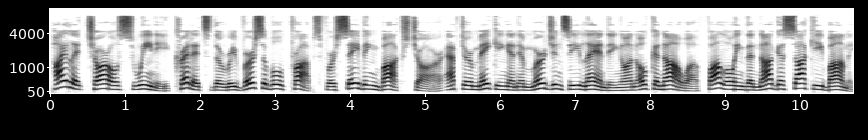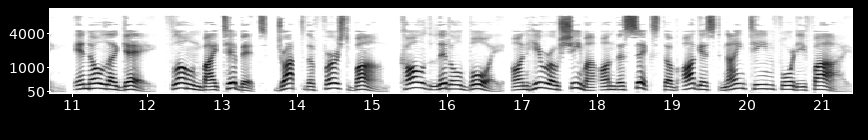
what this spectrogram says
Pilot Charles Sweeney credits the reversible props for saving Boxcar after making an emergency landing on Okinawa following the Nagasaki bombing. Enola Gay, flown by Tibbets, dropped the first bomb, called Little Boy, on Hiroshima on 6 August 1945.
